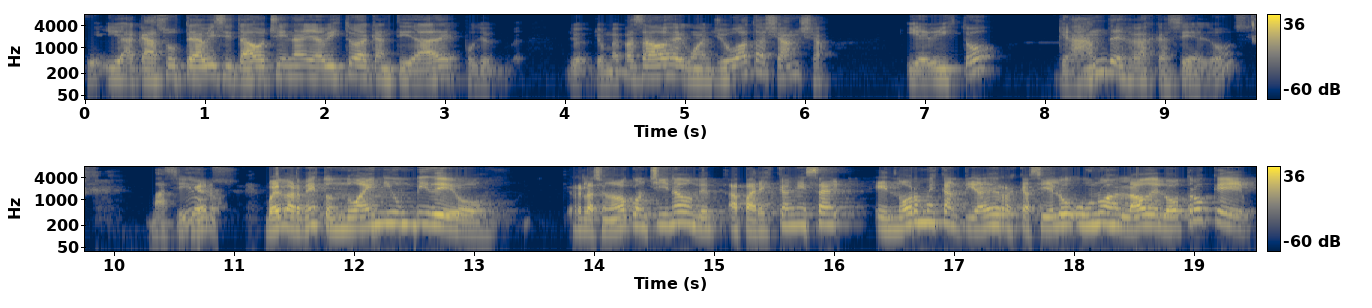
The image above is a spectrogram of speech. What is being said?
¿Y acaso usted ha visitado China y ha visto la cantidad de, porque yo, yo me he pasado desde Guangzhou hasta Changsha y he visto grandes rascacielos vacíos. Bueno, Ernesto, no hay ni un video relacionado con China donde aparezcan esas enormes cantidades de rascacielos uno al lado del otro que,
